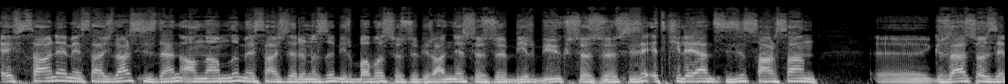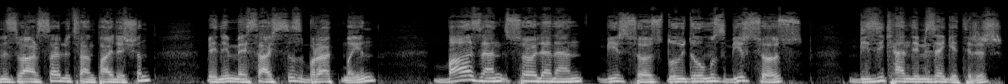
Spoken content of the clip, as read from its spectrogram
efsane mesajlar sizden anlamlı mesajlarınızı bir baba sözü bir anne sözü bir büyük sözü sizi etkileyen sizi sarsan e, güzel sözleriniz varsa lütfen paylaşın. Beni mesajsız bırakmayın. Bazen söylenen bir söz duyduğumuz bir söz bizi kendimize getirir.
